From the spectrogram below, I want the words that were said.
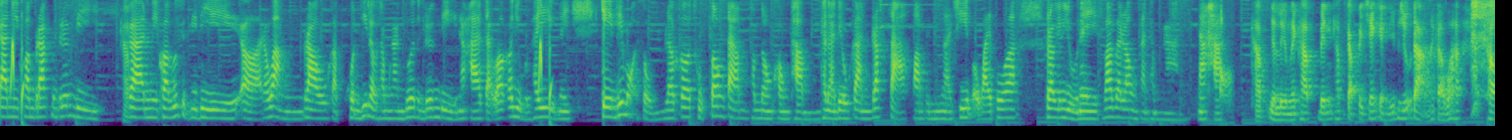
การมีความรักเป็นเรื่องดี การมีความรู้สึกดีๆเอ่อระหว่างเรากับคนที่เราทำงานด้วยเป็นเรื่องดีนะคะ แต่ว่าก็อยู่ให้อยู่ในเกณฑ์ที่เหมาะสม แล้วก็ถูกต้องตามทำนองคลองธรรมขณะเดียวกันรักษาความเป็นมืออาชีพเอาไว้เพราะว่าเรายังอยู่ในสภาพแวดล้อมของการทำงานนะคะครับอย่าลืมนะครับเบนซ์ครับกลับไปเช็คอย่างที่พี่ชุด่านะครับว่าเขา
